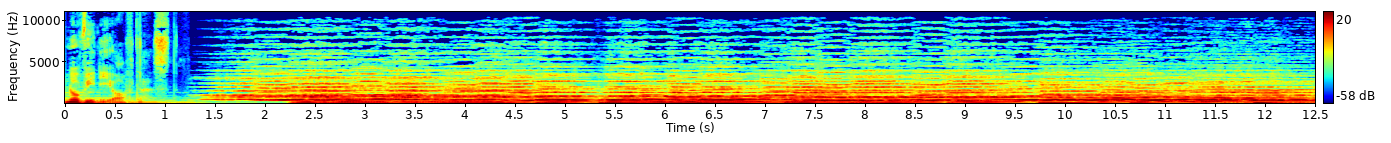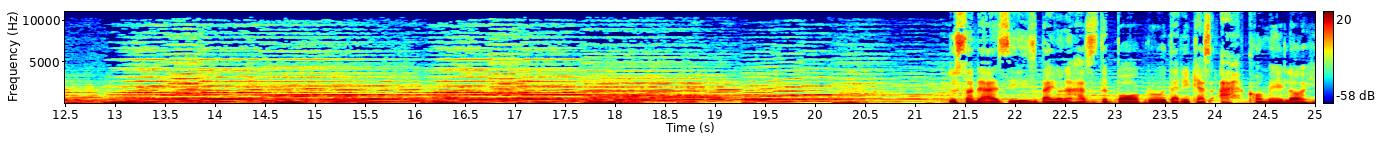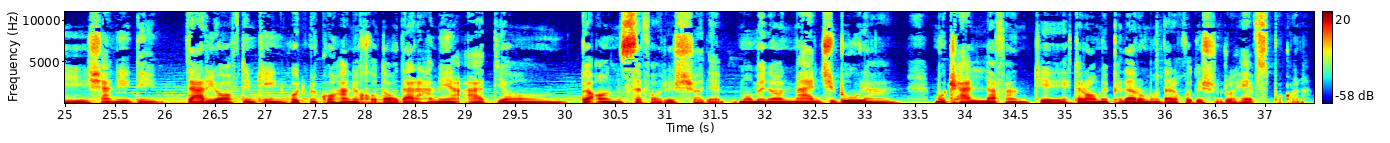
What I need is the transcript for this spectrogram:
نوینی یافته است. دوستان عزیز بیان حضرت باب رو در یکی از احکام الهی شنیدیم. دریافتیم که این حکم کهن خدا در همه ادیان به آن سفارش شده. مؤمنان مجبورن مکلفن که احترام پدر و مادر خودشون رو حفظ بکنن.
